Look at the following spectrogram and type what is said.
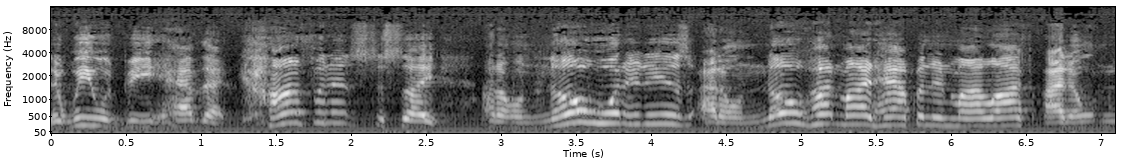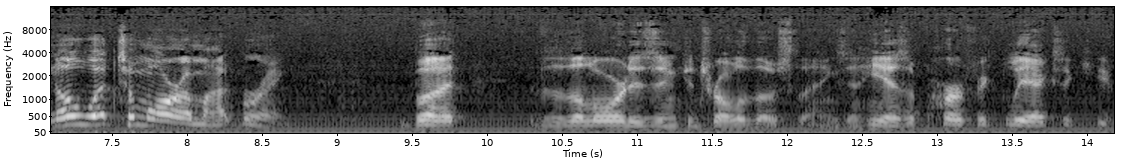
That we would be have that confidence to say, I don't know what it is, I don't know what might happen in my life, I don't know what tomorrow might bring. But the Lord is in control of those things, and He has a perfectly executed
